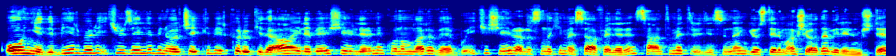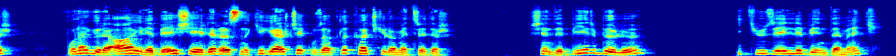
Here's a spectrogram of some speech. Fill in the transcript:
17. 1 bölü 250 bin ölçekli bir krokide A ile B şehirlerinin konumları ve bu iki şehir arasındaki mesafelerin santimetre cinsinden gösterimi aşağıda verilmiştir. Buna göre A ile B şehirler arasındaki gerçek uzaklık kaç kilometredir? Şimdi 1 bölü 250 bin demek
